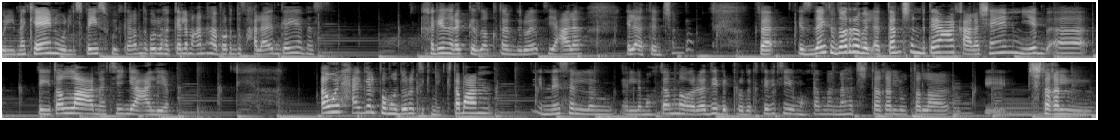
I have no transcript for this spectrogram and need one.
والمكان وال space والكلام ده كله هتكلم عنها برضو في حلقات جاية بس خلينا نركز أكتر دلوقتي على ال attention بقى. فإزاي تدرب ال attention بتاعك علشان يبقى بيطلع نتيجة عالية؟ أول حاجة ال Pomodoro technique. طبعا الناس اللي اللي مهتمة already بال productivity ومهتمة إنها تشتغل وتطلع تشتغل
